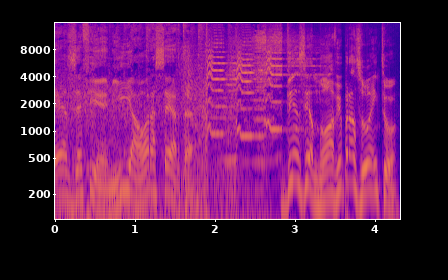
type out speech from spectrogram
10 FM e a hora certa. 19 para as 8.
